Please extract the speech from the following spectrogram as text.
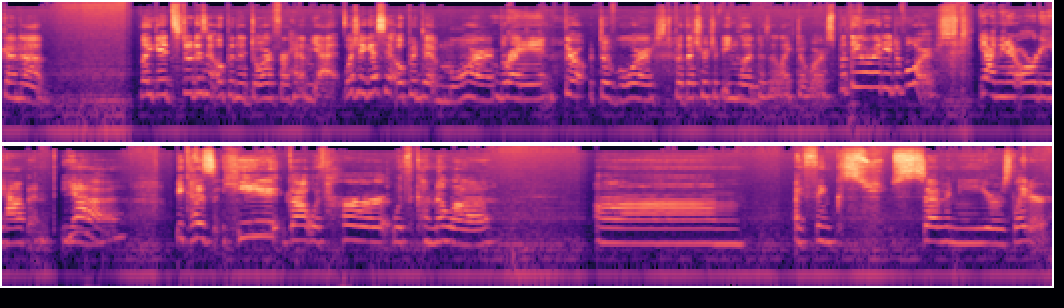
gonna like it still doesn't open the door for him yet which i guess it opened it more but right like they're divorced but the church of england doesn't like divorce but they already divorced Yeah, I mean, it already happened. yeah, Because he got with her, with Camilla, um, I think s- seven years later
